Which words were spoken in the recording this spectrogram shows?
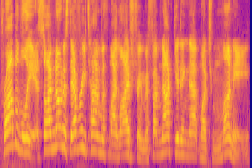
probably, so I've noticed every time with my live stream, if I'm not getting that much money,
